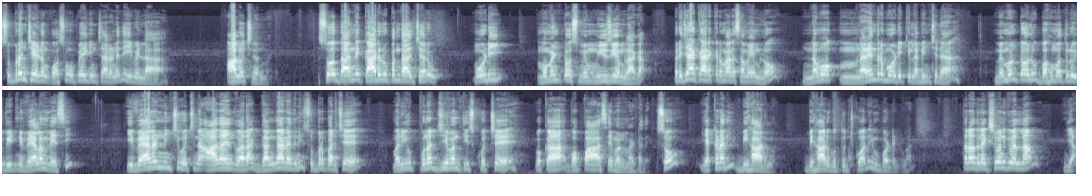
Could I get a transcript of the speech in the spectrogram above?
శుభ్రం చేయడం కోసం ఉపయోగించాలనేది వీళ్ళ ఆలోచన అనమాట సో దాన్ని కార్యరూపం దాల్చారు మోడీ మొమెంటోస్ మ్యూజియం లాగా. ప్రజా కార్యక్రమాల సమయంలో నమో నరేంద్ర మోడీకి లభించిన మెమెంటోలు బహుమతులు వీటిని వేలం వేసి ఈ వేలం నుంచి వచ్చిన ఆదాయం ద్వారా గంగా నదిని శుభ్రపరిచే మరియు పునర్జీవం తీసుకొచ్చే ఒక గొప్ప ఆశయం అనమాట అది. సో ఎక్కడది? బీహార్లో. బీహార్ గుర్తుంచుకోవాలి ఇంపార్టెంట్ వన్. తర్వాత నెక్స్ట్ వన్కి వెళ్దాం. యా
